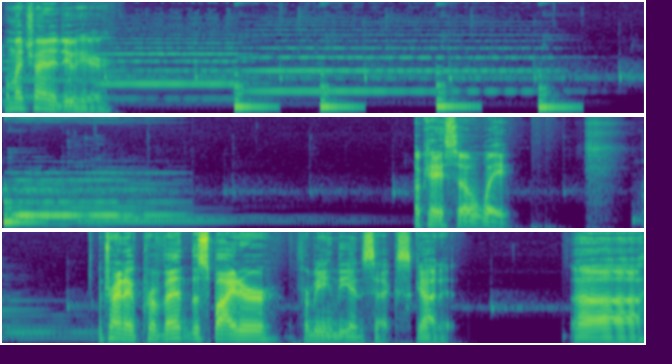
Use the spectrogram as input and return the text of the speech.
What am I trying to do here? Okay, so wait. I'm trying to prevent the spider from eating the insects. Got it. Uh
